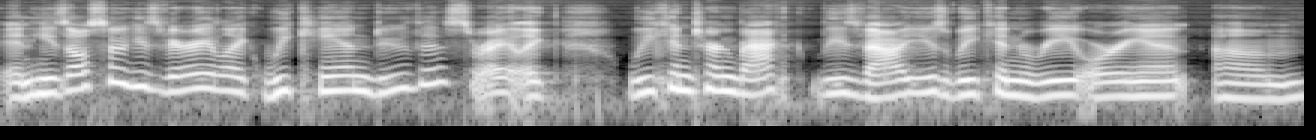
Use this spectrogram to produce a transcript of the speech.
and he's also he's very like we can do this right like we can turn back these values we can reorient um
